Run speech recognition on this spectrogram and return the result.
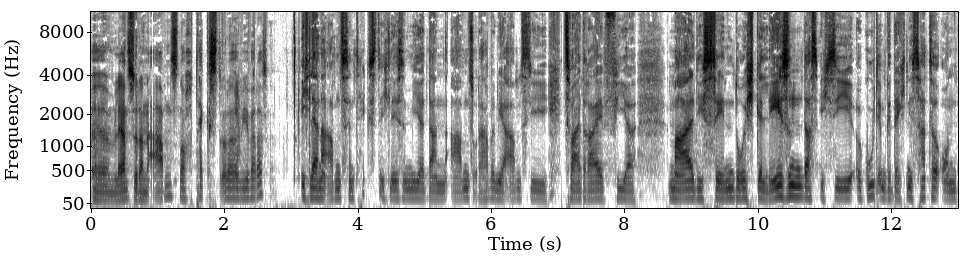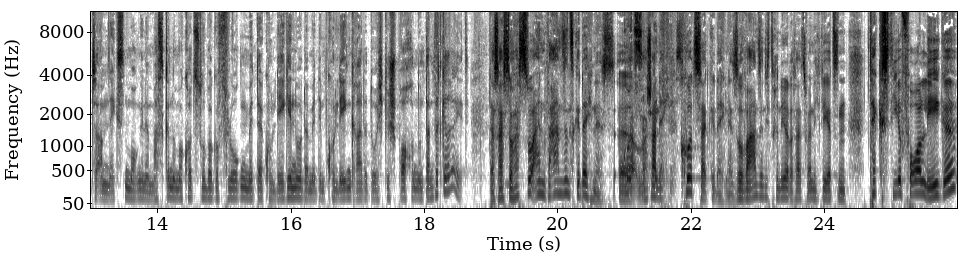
Ähm, lernst du dann abends noch Text oder wie war das? Ich lerne abends den Text. Ich lese mir dann abends oder habe mir abends die zwei, drei, vier Mal die Szenen durchgelesen, dass ich sie gut im Gedächtnis hatte und am nächsten Morgen in der Maske nochmal kurz drüber geflogen, mit der Kollegin oder mit dem Kollegen gerade durchgesprochen und dann wird gedreht. Das heißt, du hast so ein Wahnsinnsgedächtnis. Äh, wahrscheinlich Kurzzeitgedächtnis. So wahnsinnig trainiert. Das heißt, wenn ich dir jetzt einen Text hier vorlege,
